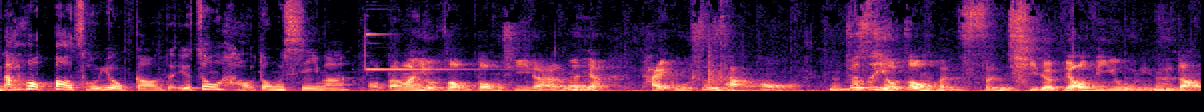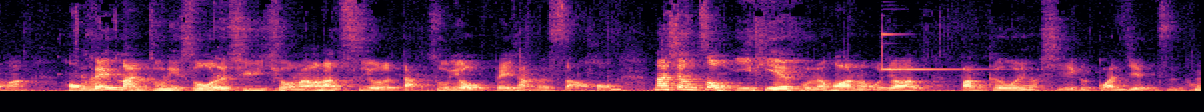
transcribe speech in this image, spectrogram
然后报酬又高的，有这种好东西吗？哦，当然有这种东西啦。我跟你讲。台股市场哦，就是有这种很神奇的标的物，你知道吗？哦，可以满足你所有的需求，然后它持有的档数又非常的少哦。那像这种 ETF 的话呢，我就要帮各位写一个关键字哦，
